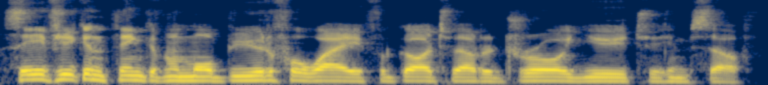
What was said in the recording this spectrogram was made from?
See if you can think of a more beautiful way for God to be able to draw you to Himself.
